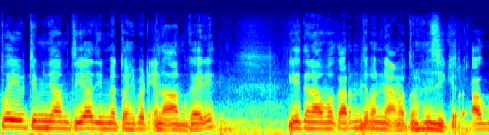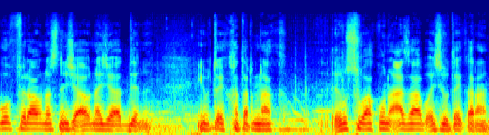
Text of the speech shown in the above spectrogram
پٲیِو تِم نعمتہٕ یاد یِم مےٚ تۄہہِ پٮ۪ٹھ اِنعام کَرِ۔ ییٚتٮ۪ن آو وۄنۍ کَرنہٕ تِمَن نعمتَن ہُنٛد ذِکِر۔ اَکھ گوٚو فِراونَس نِش آو نجات دِنہٕ۔ یِم تۄہہِ خطرناک رُسوا کُن عذاب ٲسِو تُہۍ کَران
